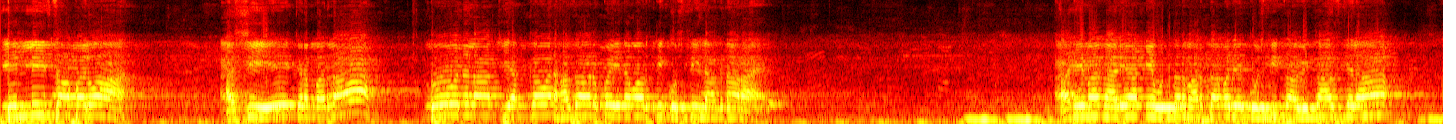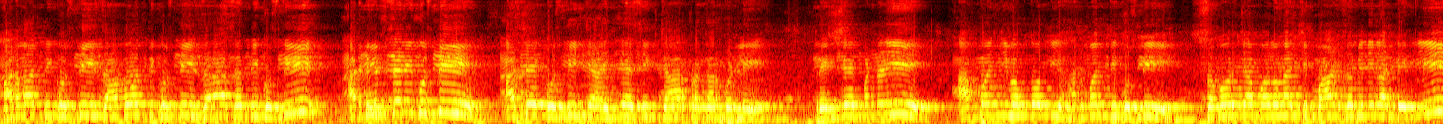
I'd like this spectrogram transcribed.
दिल्लीचा पहलवान अशी एक नंबरला दोन लाख एक्कावन्न हजार रुपये इनामावरती कुस्ती लागणार आहे. आणि मग आर्यांनी उत्तर भारतामध्ये कुस्तीचा विकास केला. हनुमंती कुस्ती जांबवंती कुस्ती जरासंधी कुस्ती आणि भीमसेनी कुस्ती असे कुस्तीचे ऐतिहासिक चार प्रकार पडले. प्रेक्षक मंडळी आपण जी बघतो ती हनुमंती कुस्ती समोरच्या पलवनाची पाठ जमिनीला टेकली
